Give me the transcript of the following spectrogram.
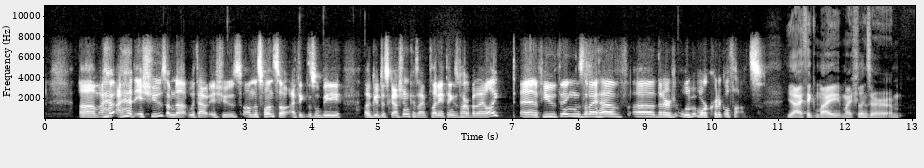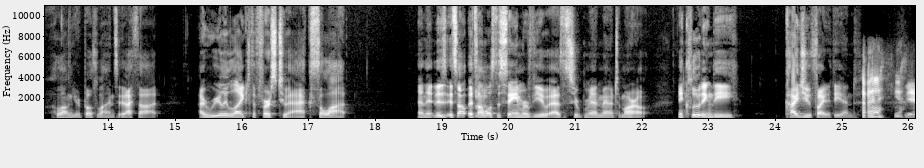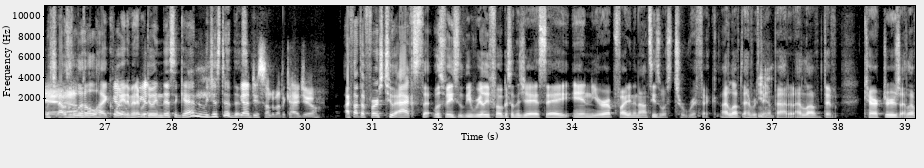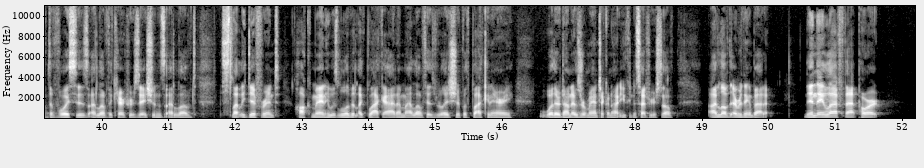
Um, I, ha- I had issues. I'm not without issues on this one, so I think this will be a good discussion because I have plenty of things to talk about that I liked and a few things that I have uh, that are a little bit more critical thoughts. Yeah, I think my my feelings are um, along your both lines. I thought I really liked the first two acts a lot, and it is, it's it's hmm. almost the same review as the Superman Man of Tomorrow, including the kaiju fight at the end. yeah. Yeah, Which I was a little like, wait a minute, we're doing this again? We just did We this. gotta do something about the kaiju. I thought the first two acts that was basically really focused on the JSA in Europe fighting the Nazis was terrific. I loved everything Yeah. about it. I loved the characters. I loved the voices. I loved the characterizations. I loved the slightly different Hawkman who was a little bit like Black Adam. I loved his relationship with Black Canary. Whether or not it was romantic or not, you can decide for yourself. I loved everything about it. Then they left that part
